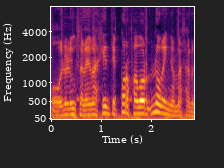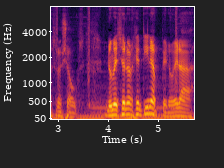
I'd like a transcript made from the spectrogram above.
o no le gusta la demás gente, por favor no vengan más a nuestros shows. No menciono Argentina, pero era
